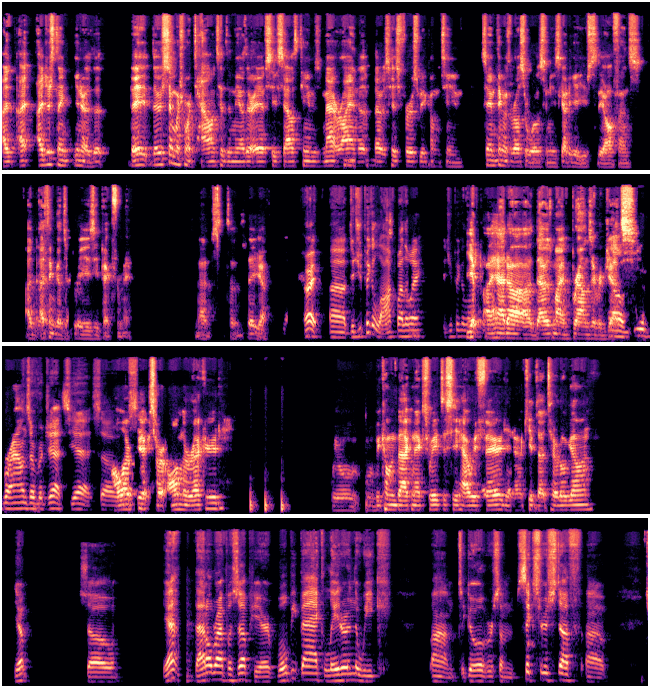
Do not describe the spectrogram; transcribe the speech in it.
I, I, I just think you know that they they're so much more talented than the other AFC South teams. Matt Ryan, that, that was his first week on the team. Same thing with Russell Wilson. He's got to get used to the offense. I, I think that's a pretty easy pick for me. That's so there you go. All right. Uh, did you pick a lock, by the way? Did you pick a? Yep, I had uh that was my Browns over Oh, Jets. have Browns over Jets. Yeah. So All our picks are on the record. We will we'll be coming back next week to see how we fared. You know, keep that total going. Yep. So, yeah, that'll wrap us up here. We'll be back later in the week um, to go over some Sixers stuff. Uh,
